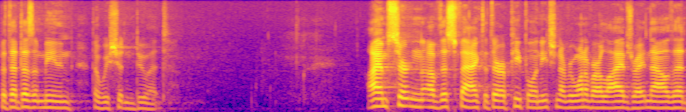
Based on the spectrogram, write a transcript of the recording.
but that doesn't mean that we shouldn't do it. I am certain of this fact that there are people in each and every one of our lives right now that,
